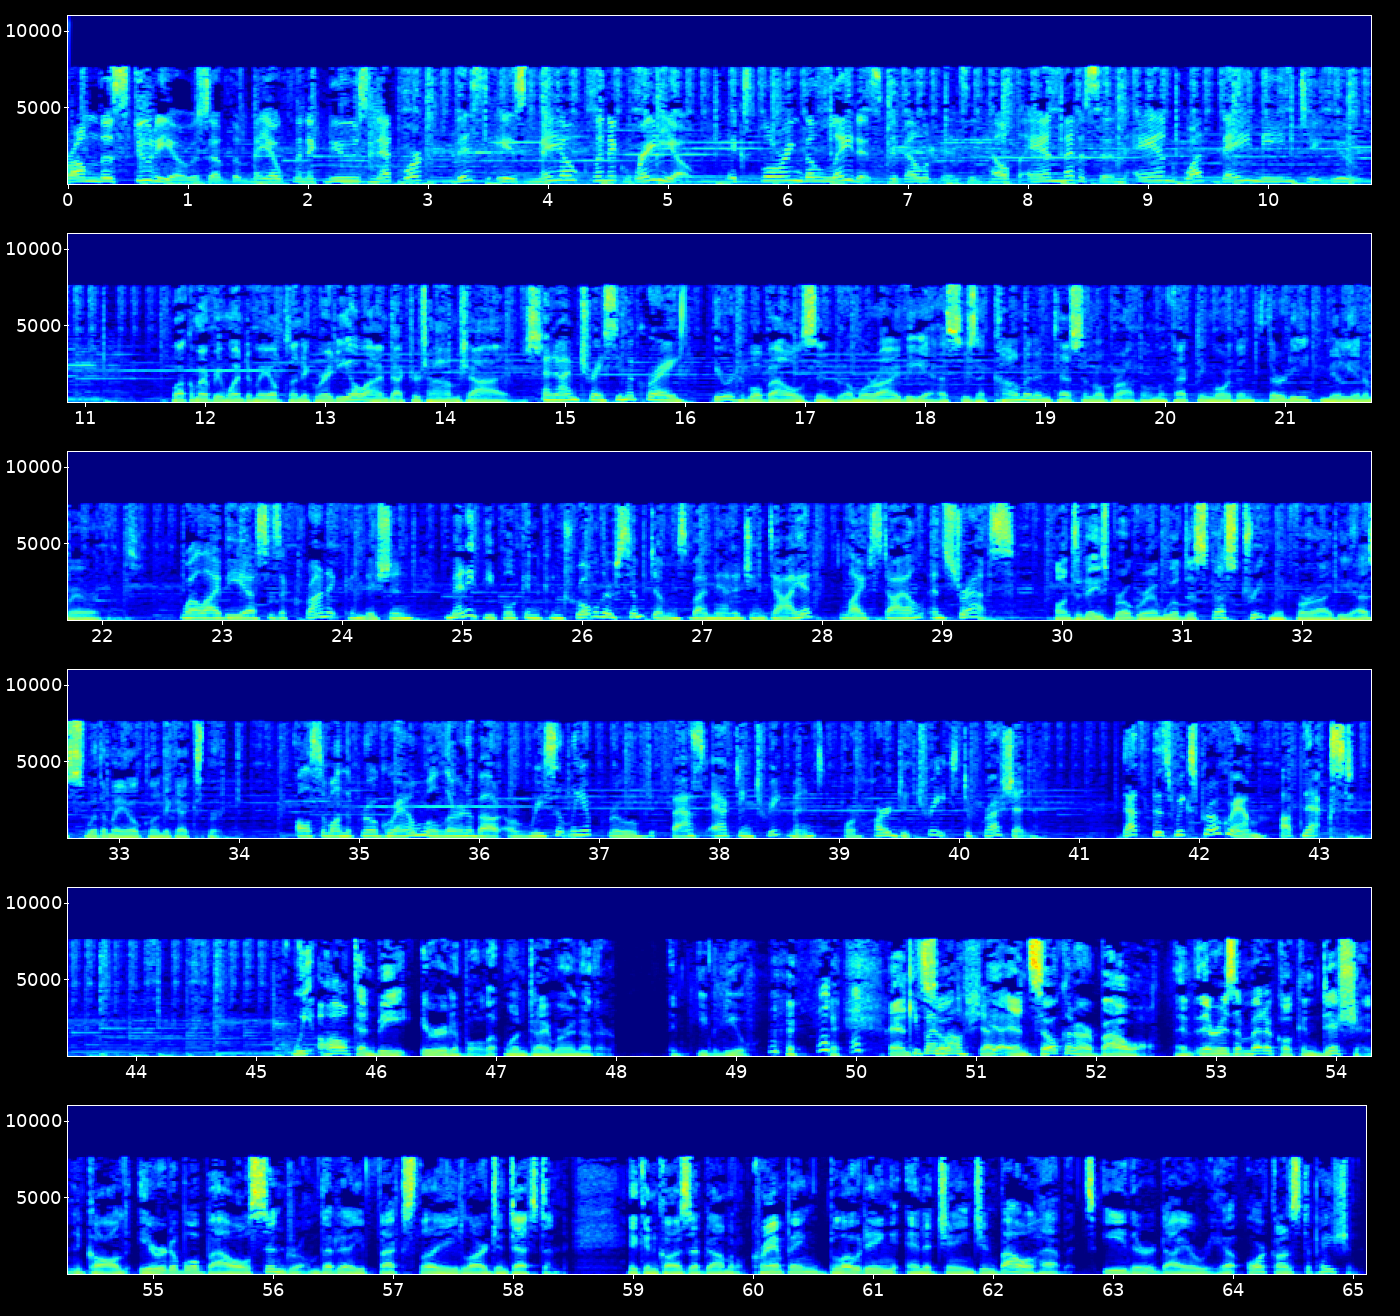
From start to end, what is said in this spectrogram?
From the studios of the Mayo Clinic News Network, this is Mayo Clinic Radio, exploring the latest developments in health and medicine and what they mean to you. Welcome everyone to Mayo Clinic Radio. I'm Dr. Tom Shives. And I'm Tracy McCray. Irritable bowel syndrome, or IBS, is a common intestinal problem affecting more than 30 million Americans. While IBS is a chronic condition, many people can control their symptoms by managing diet, lifestyle, and stress. On today's program, we'll discuss treatment for IBS with a Mayo Clinic expert. Also on the program, we'll learn about a recently approved fast-acting treatment for hard-to-treat depression. That's this week's program. Up next. We all can be irritable at one time or another. Even you. and Keep so, my mouth shut. Yeah, and so can our bowel. And there is a medical condition called irritable bowel syndrome that affects the large intestine. It can cause abdominal cramping, bloating, and a change in bowel habits, either diarrhea or constipation.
